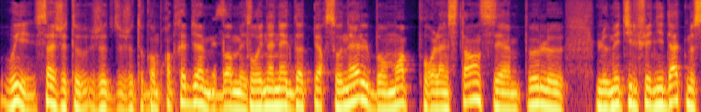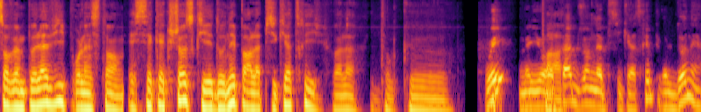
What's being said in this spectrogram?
Oui, ça je te je, je te comprends très bien. Mais bon, mais pour une anecdote personnelle, bon moi pour l'instant c'est un peu le le méthylphénidate me sauve un peu la vie pour l'instant et c'est quelque chose qui est donné par la psychiatrie, voilà. Donc euh... oui, mais il y aurait pas besoin de la psychiatrie pour le donner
